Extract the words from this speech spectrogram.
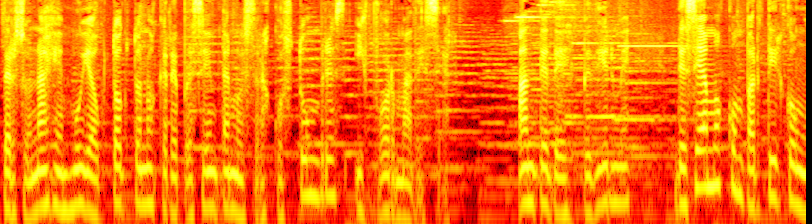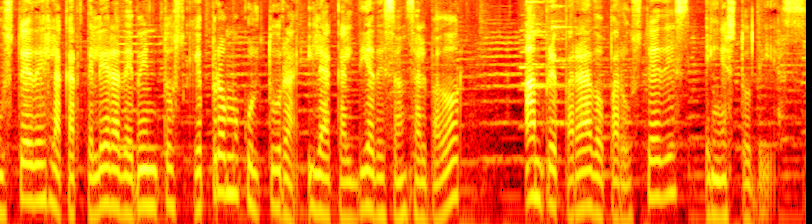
Personajes muy autóctonos que representan nuestras costumbres y forma de ser. Antes de despedirme, deseamos compartir con ustedes la cartelera de eventos que Promo Cultura y la Alcaldía de San Salvador han preparado para ustedes en estos días.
